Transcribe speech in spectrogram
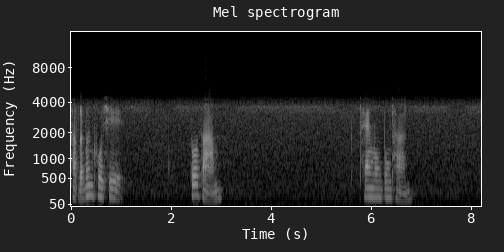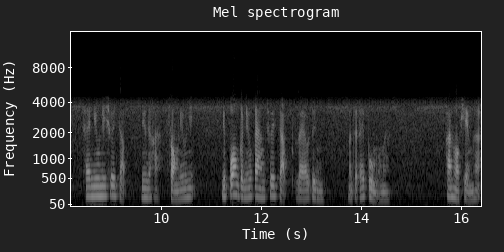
ถัก double crochet โซ่สาม แทงลงตรงฐาน ใช้นิ้วนี้ช่วยจับนิ้วนี้ค่ะสองนิ้วนี้ นิ้วโป้งกับนิ้วกลางช่วยจับแล้วดึง มันจะได้ปุ่มออกมา พันหัวเข็มค่ะ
